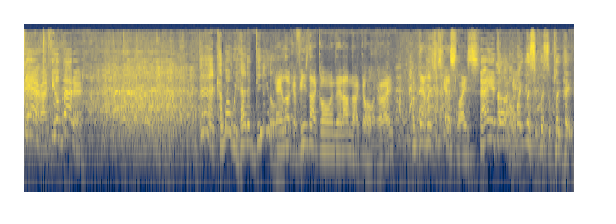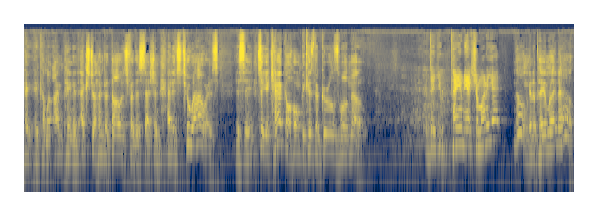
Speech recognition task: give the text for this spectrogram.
There, I feel better. Dad, come on, we had a deal. Hey, look, if he's not going, then I'm not going, all right? Come down, let's just get a slice. Now you're No, no, talking. no, wait, listen, listen, please. Hey, hey, hey, come on. I'm paying an extra hundred dollars for this session, and it's two hours, you see? So you can't go home because the girls will know. Did you pay him the extra money yet? No, I'm gonna pay them right now.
